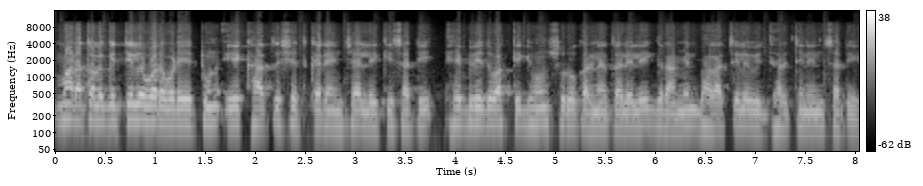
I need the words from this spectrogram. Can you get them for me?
माढा तालुक्यातील वरवडे येथून एक हात शेतकऱ्यांच्या लेकीसाठी हे ब्रीद वाक्य घेऊन सुरू करण्यात आलेली ग्रामीण भागातील विद्यार्थिनींसाठी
